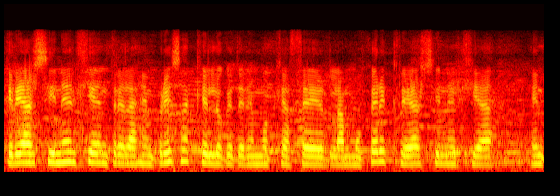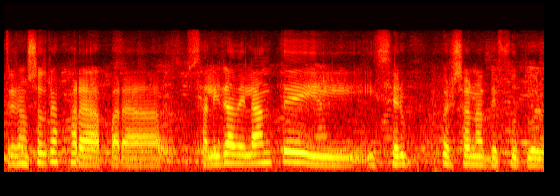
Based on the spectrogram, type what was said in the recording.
crear sinergia entre las empresas, que es lo que tenemos que hacer las mujeres, crear sinergia entre nosotras para, salir adelante y ser personas de futuro.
